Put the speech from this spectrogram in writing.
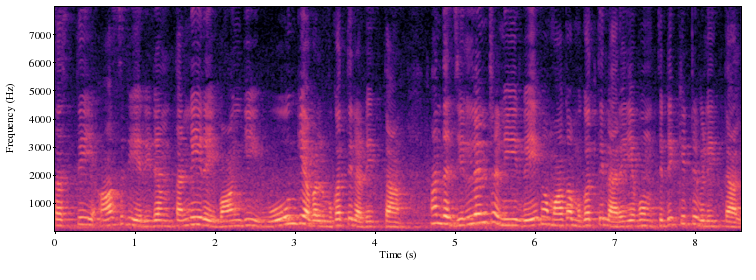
சஸ்தி ஆசிரியரிடம் தண்ணீரை வாங்கி ஓங்கி அவள் முகத்தில் அடித்தான். அந்த ஜில்லென்ற நீர் வேகமாக முகத்தில் அறையவும் திடுக்கிட்டு விழித்தாள்.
